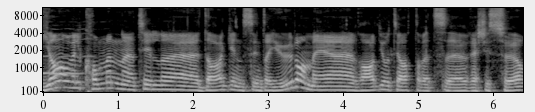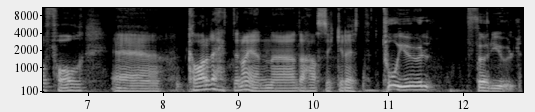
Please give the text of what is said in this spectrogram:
Ja, velkommen til eh, dagens intervju da med Radioteaterets eh, regissør for eh, Hva var det det hette nå igjen, eh, det her stykket ditt? To jul før jul.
